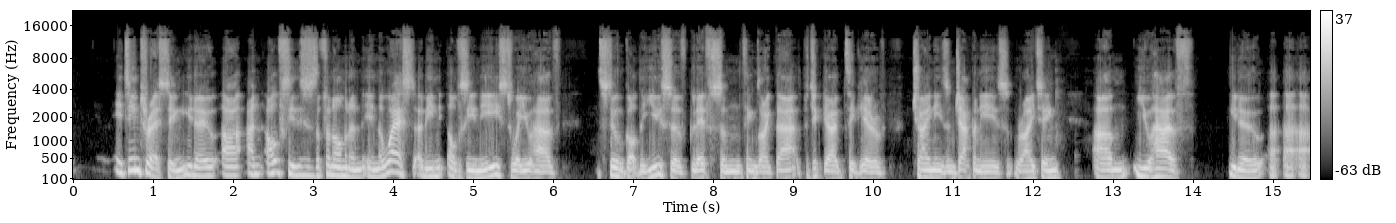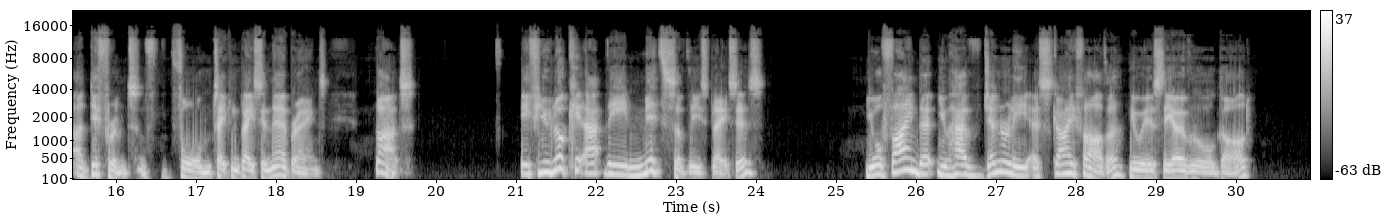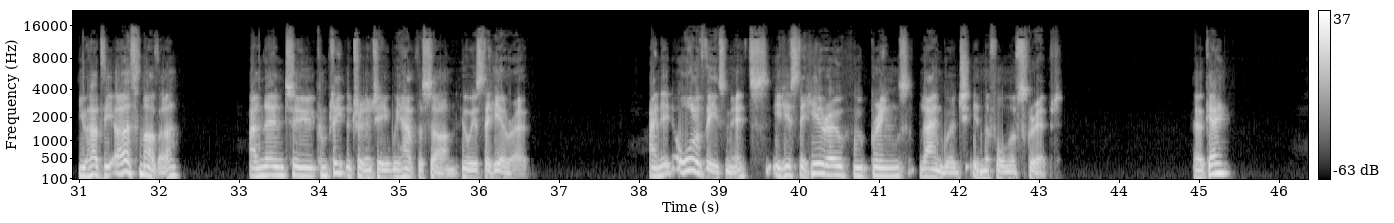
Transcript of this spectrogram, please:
it's interesting, you know, uh, and obviously this is the phenomenon in the West. I mean, obviously in the East, where you have still got the use of glyphs and things like that. Particularly, I think here of Chinese and Japanese writing. Um, you have you know, a, a, a different form taking place in their brains. But if you look at the myths of these places, you'll find that you have generally a sky father who is the overall god. You have the earth mother, and then to complete the trinity, we have the son who is the hero. And in all of these myths, it is the hero who brings language in the form of script. Okay?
